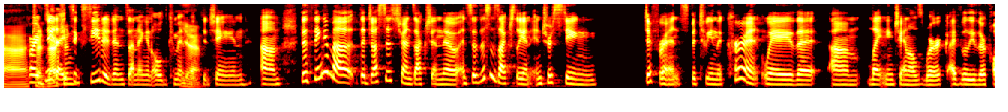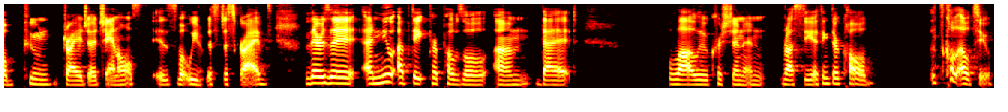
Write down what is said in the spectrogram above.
uh, or I did. I succeeded in sending an old commitment yeah. to chain. Um, the thing about the justice transaction, though, and so this is actually an interesting difference between the current way that um, lightning channels work i believe they're called Poon Dryja channels is what we've just described there's a, a new update proposal um, that Laolu christian and rusty i think they're called it's called eltoo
